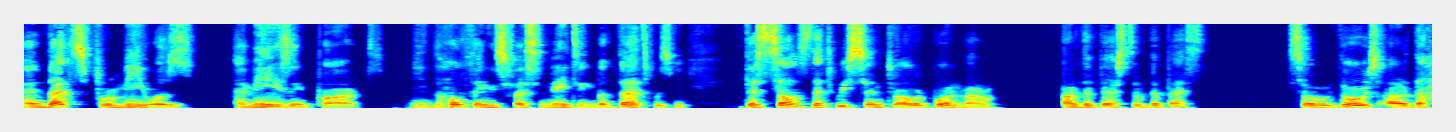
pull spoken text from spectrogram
And that's for me was amazing part. I mean, the whole thing is fascinating, but that was the cells that we send to our bone marrow are the best of the best. So those are the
